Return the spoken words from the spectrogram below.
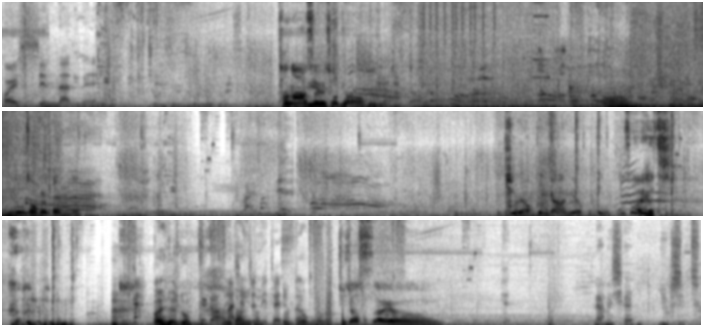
훨씬 낫네. 다 나왔어요 저기 위도 잡을 거 없나? 왜 아픈 게 아니야 포탑 부숴야지 아힐좀 그거 아니다 아니다. 힐 내가 뭐 뒤졌어요 남은 시간 60초.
